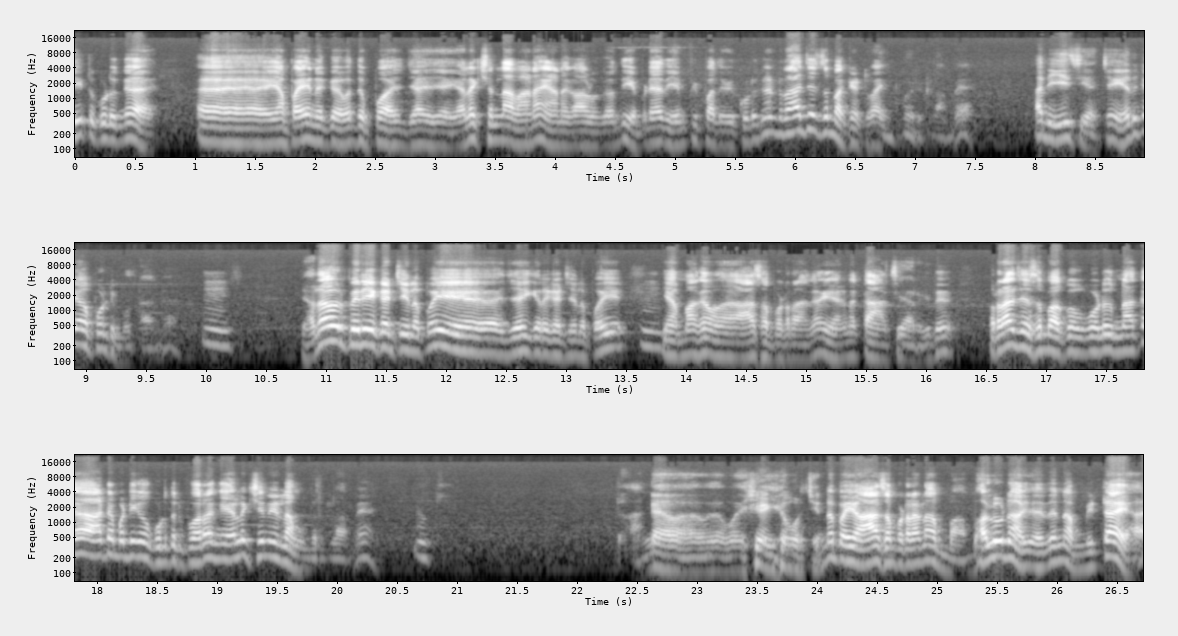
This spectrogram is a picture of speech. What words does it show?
சீட்டு கொடுங்க. என் பையனுக்கு வந்து இப்போ எலெக்ஷன்லாம் வேணாம். எனக்கு அவனுக்கு வந்து எப்படியாவது எம்பி பதவி கொடுங்கன்னு ராஜ்யசபா கேட்டு வாங்கிட்டு போயிருக்கலாமே. அது ஈஸியாச்சு எதுக்காக போட்டி போட்டாங்க? ம், ஏதாவது ஒரு பெரிய கட்சியில் போய் ஜெயிக்கிற கட்சியில் போய். என் மகன் ஆசைப்படுறாங்க எனக்கும் ஆசையாக இருக்குது ராஜ்யசபா கொ- கொடுனாக்கா ஆட்டோமேட்டிக்காக கொடுத்துட்டு போகிறாங்க எலெக்ஷன் இல்லாமல் வந்திருக்கலாமே. அங்கே ஒரு சின்ன பையன் ஆசைப்படுறான்னா பலூனா இது என்ன மிட்டாயா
